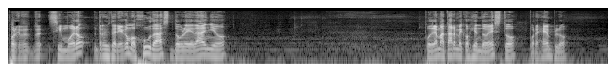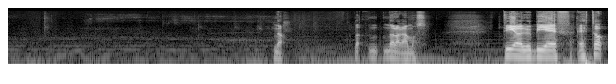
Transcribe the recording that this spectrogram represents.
Porque si muero resultaría como Judas, doble de daño. Podría matarme cogiendo esto, por ejemplo. No. No, no lo hagamos. Tío, el BF Esto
